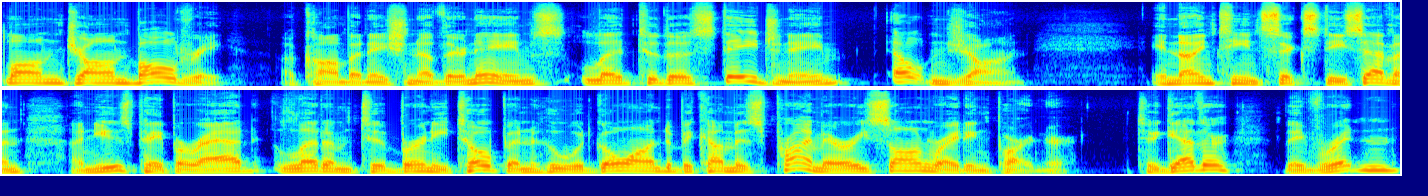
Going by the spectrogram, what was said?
Long John Baldry. A combination of their names led to the stage name Elton John. In 1967, a newspaper ad led him to Bernie Taupin, who would go on to become his primary songwriting partner. Together, they've written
